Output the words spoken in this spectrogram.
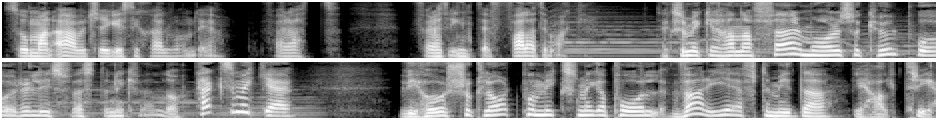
Så man övertygar sig själv om det för att, för att inte falla tillbaka. Tack så mycket Hanna Färm och ha det så kul på releasefesten ikväll då. Tack så mycket. Vi hörs såklart på Mix Megapol varje eftermiddag vid halv tre.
